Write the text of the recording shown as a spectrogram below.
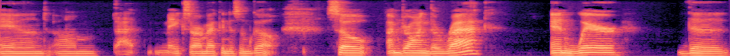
and um, that makes our mechanism go. So I'm drawing the rack, and where the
